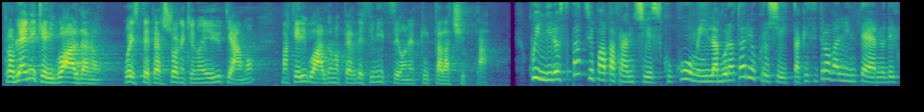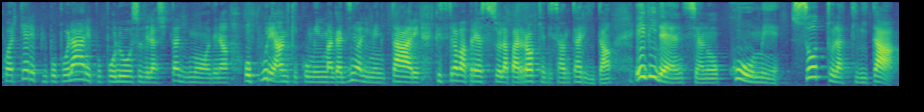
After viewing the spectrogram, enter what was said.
Problemi che riguardano queste persone che noi aiutiamo, ma che riguardano per definizione tutta la città. Quindi lo spazio Papa Francesco, come il laboratorio Crocetta che si trova all'interno del quartiere più popolare e popoloso della città di Modena, oppure anche come il magazzino alimentare che si trova presso la parrocchia di Santa Rita, evidenziano come sotto l'attività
